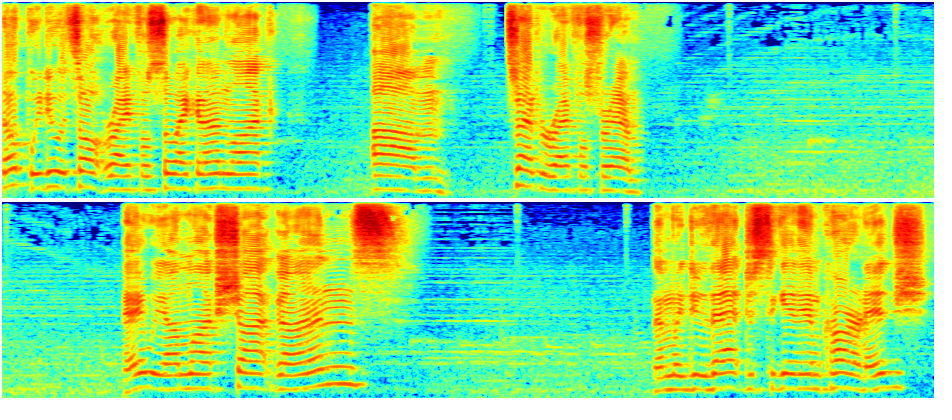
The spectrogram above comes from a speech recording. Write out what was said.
Nope, we do assault rifles, so I can unlock um, sniper rifles for him. Okay, we unlock shotguns. Then we do that just to get him carnage.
